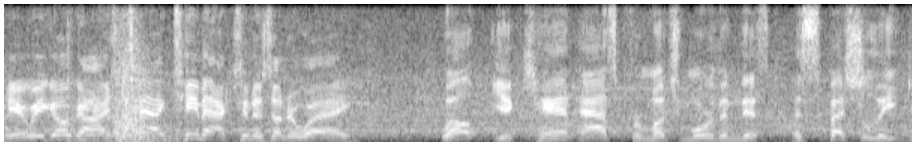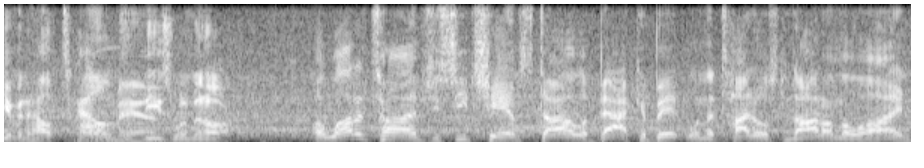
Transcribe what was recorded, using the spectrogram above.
Here we go, guys. Tag team action is underway. Well, you can't ask for much more than this, especially given how talented oh, man. these women are. A lot of times you see champs dial it back a bit when the title's not on the line,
